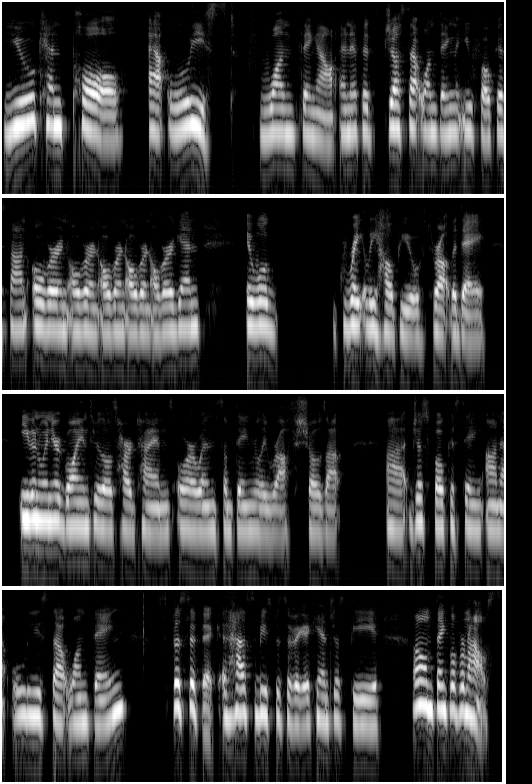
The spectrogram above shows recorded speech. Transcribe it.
you can pull at least one thing out. And if it's just that one thing that you focus on over and over and over and over and over again, it will greatly help you throughout the day even when you're going through those hard times or when something really rough shows up, uh, just focusing on at least that one thing specific. It has to be specific. It can't just be, oh, I'm thankful for my house.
